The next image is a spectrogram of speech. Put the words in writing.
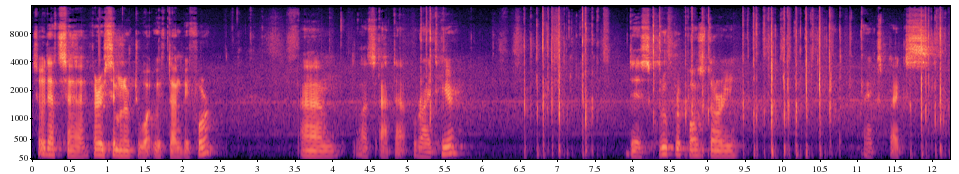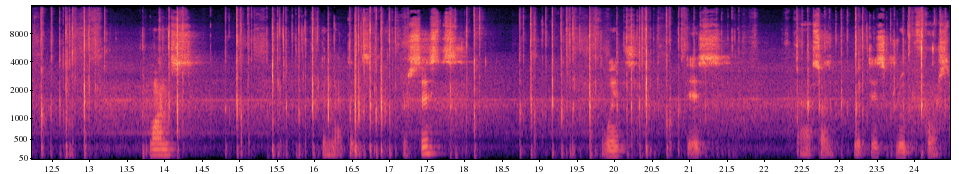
So that's uh, very similar to what we've done before. Um, let's add that right here. This group repository expects once. The method persists with this uh, sorry with this group of course.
